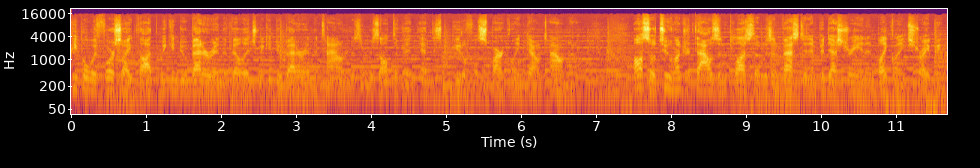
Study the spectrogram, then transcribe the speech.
People with foresight thought we can do better in the village, we can do better in the town, and as a result of it, they have this beautiful, sparkling downtown now. Also, 200,000 plus that was invested in pedestrian and bike lane striping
